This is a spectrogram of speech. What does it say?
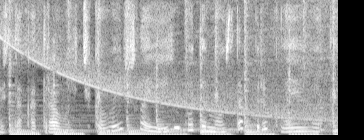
Ось така травичка вийшла, її будемо ось так приклеювати.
